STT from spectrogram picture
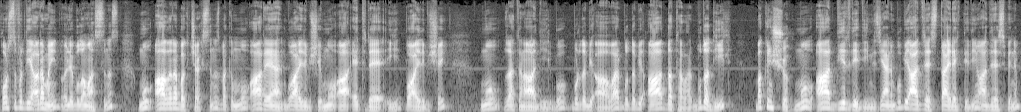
Port 0 diye aramayın. Öyle bulamazsınız. Move A'lara bakacaksınız. Bakın move A RN bu ayrı bir şey. Move A et RI bu ayrı bir şey. Move zaten A değil bu. Burada bir A var. Burada bir A data var. Bu da değil. Bakın şu move A dir dediğimiz yani bu bir adres. Direct dediğim adres benim.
